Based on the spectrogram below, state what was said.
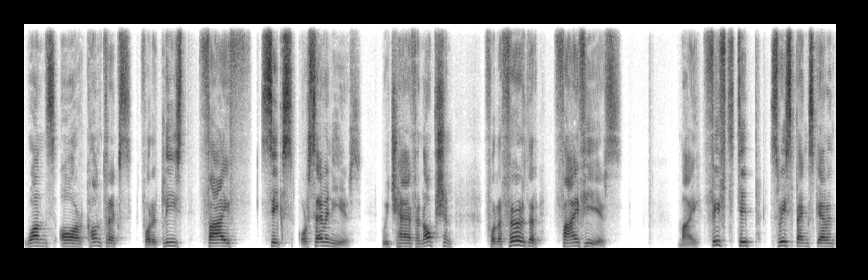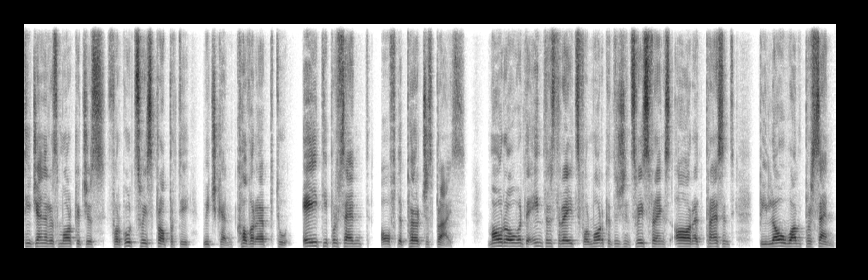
ones are contracts for at least 5, 6 or 7 years, which have an option for a further 5 years. My fifth tip, Swiss banks guarantee generous mortgages for good Swiss property which can cover up to 80% of the purchase price. Moreover, the interest rates for mortgages in Swiss francs are at present below 1%.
